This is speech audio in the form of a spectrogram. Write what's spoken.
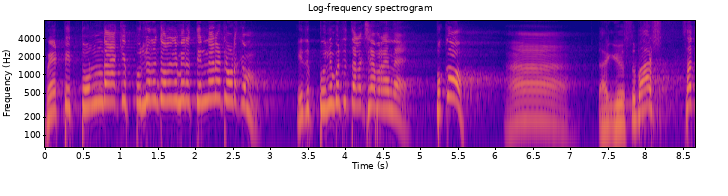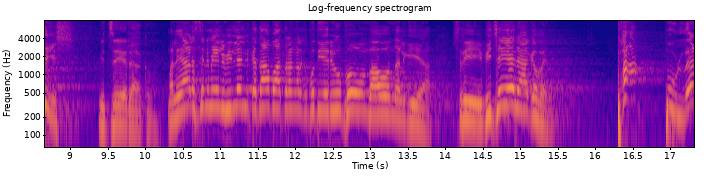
വെട്ടി തുണ്ടാക്കി പുല്ലിനും ചൊല്ലിനും തിന്നാനായിട്ട് കൊടുക്കും. ഇത് പുലിമുറ്റി തലക്ഷ പറയുന്നേ. പൊക്കോ? ആ. Thank you Subhash. സതീഷ്. വിജയരാഘവൻ. മലയാള സിനിമയിൽ വില്ലൻ കഥാപാത്രങ്ങൾക്ക് പുതിയ രൂപവും ഭാവവും നൽകിയ ശ്രീ വിജയരാഘവൻ. പുല്ലേ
